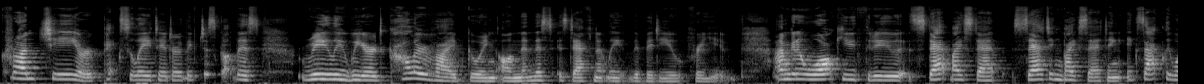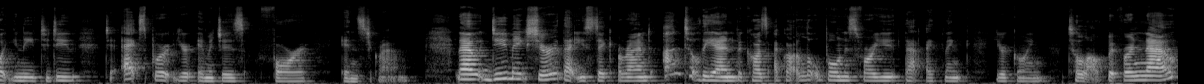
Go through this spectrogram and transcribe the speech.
crunchy or pixelated, or they've just got this really weird color vibe going on, then this is definitely the video for you. I'm going to walk you through step by step, setting by setting, exactly what you need to do to export your images for Instagram. Now, do make sure that you stick around until the end because I've got a little bonus for you that I think you're going to love. But for now,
